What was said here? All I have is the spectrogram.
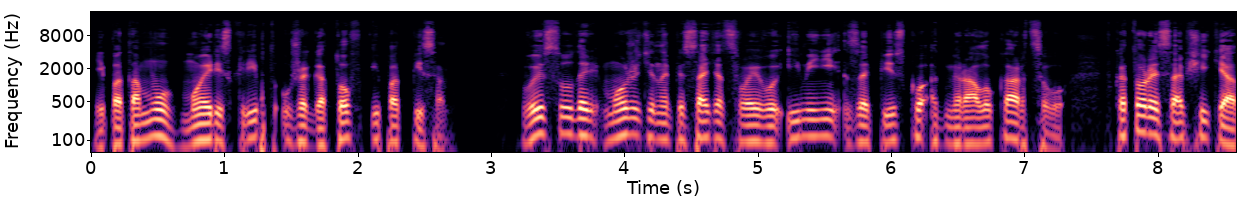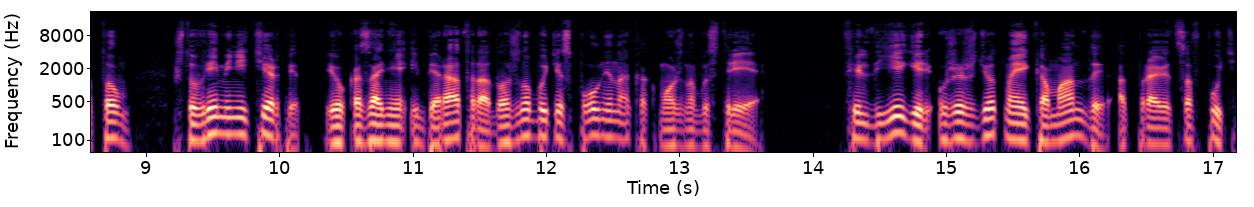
и потому мой рескрипт уже готов и подписан. Вы, сударь, можете написать от своего имени записку адмиралу Карцеву, в которой сообщите о том, что время не терпит, и указание императора должно быть исполнено как можно быстрее. Фельдъегерь уже ждет моей команды отправиться в путь.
